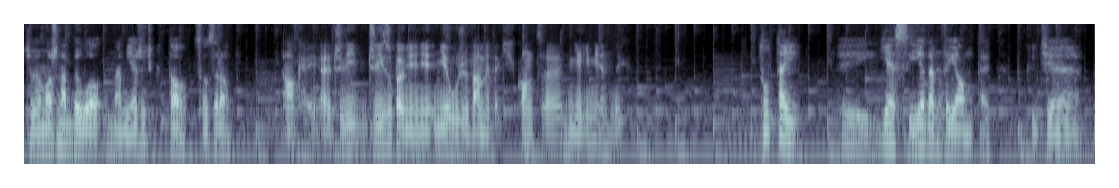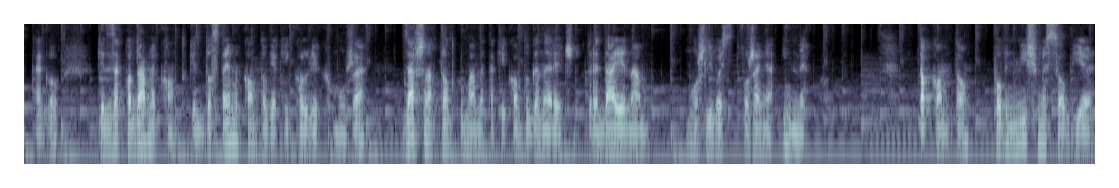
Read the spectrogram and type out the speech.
żeby można było namierzyć, kto co zrobi. Okej, e, czyli, czyli zupełnie nie, nie używamy takich kont e, nieimiennych. Tutaj y, jest jeden wyjątek, gdzie tego, kiedy zakładamy konto, kiedy dostajemy konto w jakiejkolwiek chmurze, zawsze na początku mamy takie konto generyczne, które daje nam możliwość stworzenia innych kont. To konto powinniśmy sobie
